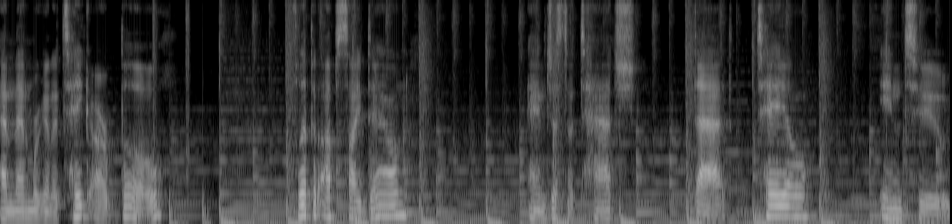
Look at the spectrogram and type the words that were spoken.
and then we're going to take our bow, flip it upside down, and just attach that tail into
